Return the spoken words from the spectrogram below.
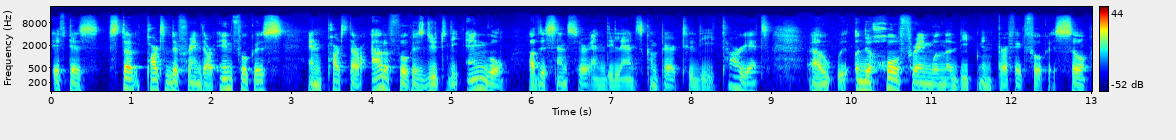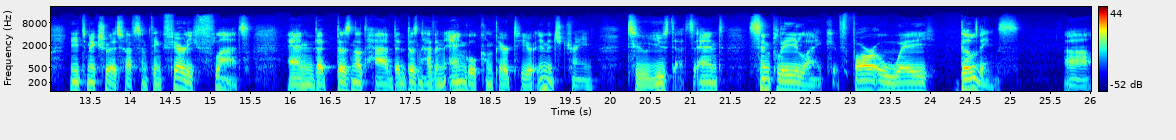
if there's parts of the frame that are in focus, and parts that are out of focus due to the angle of the sensor and the lens compared to the target, uh, the whole frame will not be in perfect focus. So you need to make sure that you have something fairly flat and that does not have that doesn't have an angle compared to your image train to use that. And simply like far away buildings, uh,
